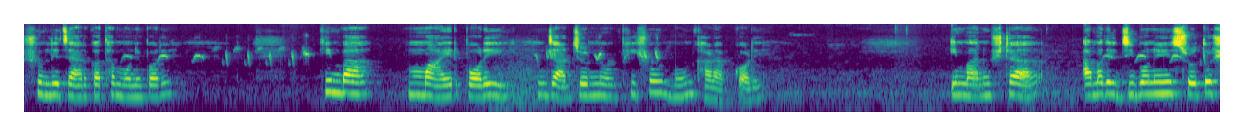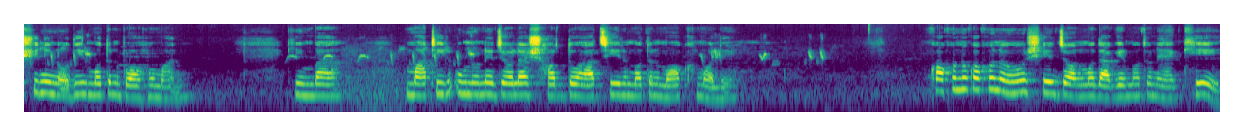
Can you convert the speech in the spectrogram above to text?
শুনলে যার কথা মনে পড়ে? কিংবা মায়ের পরেই যার জন্য ভীষণ মন খারাপ করে? এই মানুষটা আমাদের জীবনে স্রোতস্বিনী নদীর মতন বহমান। কিংবা মাটির উনুনে জ্বলা সদ্য আঁচের মতন মখমলে। কখনো কখনো সে জন্মদাগের মতন একঘেয়ে,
